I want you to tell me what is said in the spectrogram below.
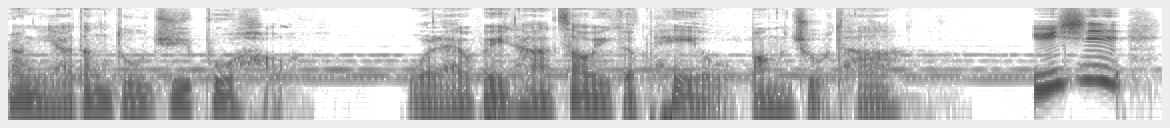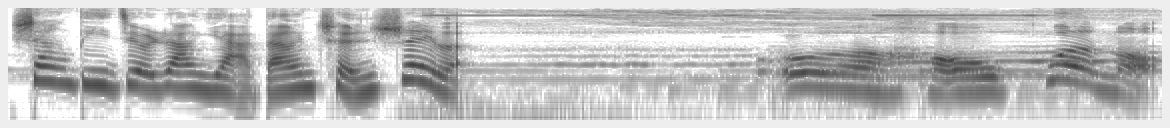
让亚当独居不好，我来为他造一个配偶，帮助他。”于是上帝就让亚当沉睡了。呃，好困哦，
